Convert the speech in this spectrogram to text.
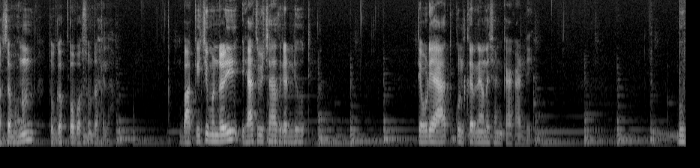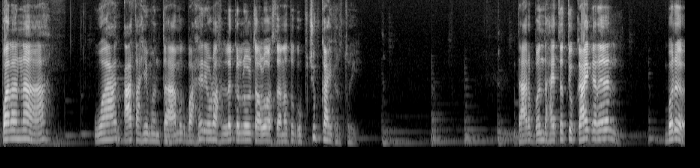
असं म्हणून तो गप्प बसून राहिला. बाकीची मंडळी ह्याच विचारात घडली होती. तेवढ्यात कुलकर्ण्यानं शंका काढली. भूपालांना वाघ आत आहे म्हणता मग बाहेर एवढा हल्लकल्लोळ चालू असताना तो गुपचूप काय करतोय? दार बंद आहे तर तो काय करल? बरं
